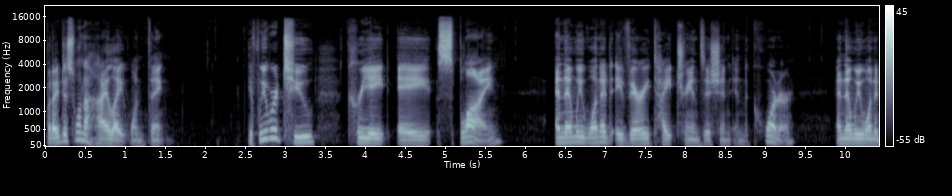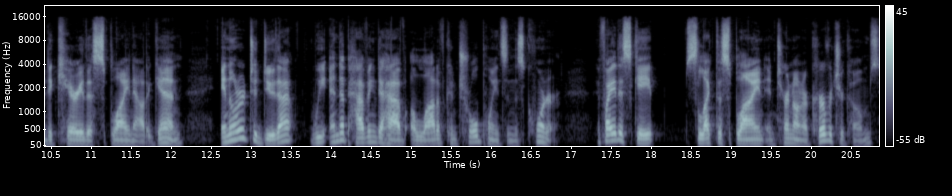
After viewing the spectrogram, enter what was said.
but I just want to highlight one thing. If we were to create a spline, and then we wanted a very tight transition in the corner, and then we wanted to carry this spline out again, in order to do that, we end up having to have a lot of control points in this corner. If I hit escape, select the spline, and turn on our curvature combs,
